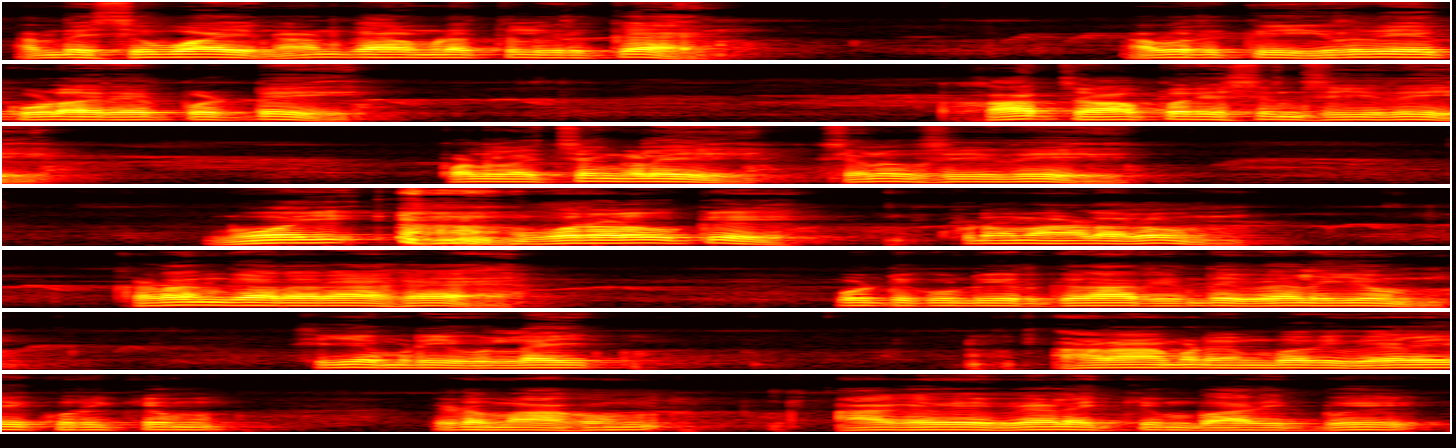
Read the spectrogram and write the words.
அந்த செவ்வாய் நான்காம் இடத்தில் இருக்க அவருக்கு இருதய கோளாறு ஏற்பட்டு ஹார்ட் ஆப்ரேஷன் செய்து பல லட்சங்களை செலவு செய்து நோய் ஓரளவுக்கு குணமானாலும் கடன்காரராக போட்டுக் கொண்டிருக்கிறார் எந்த வேலையும் செய்ய முடியவில்லை. ஆறாம் என்பது வேலையை குறிக்கும் இடமாகும். ஆகவே வேலைக்கும் பாதிப்பு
